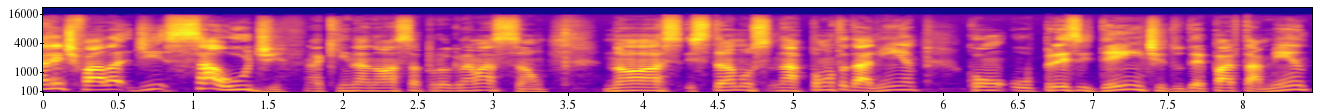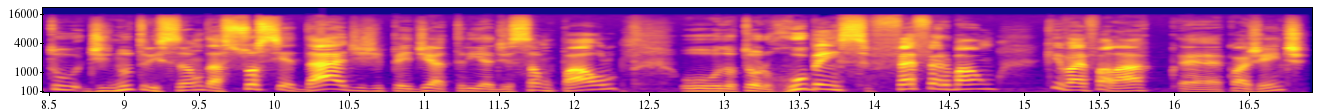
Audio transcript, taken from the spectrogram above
a gente fala de saúde aqui na nossa programação. Nós estamos na ponta da linha com o presidente do Departamento de Nutrição da Sociedade de Pediatria de São Paulo, o Dr. Rubens Pfefferbaum, que vai falar é, com a gente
